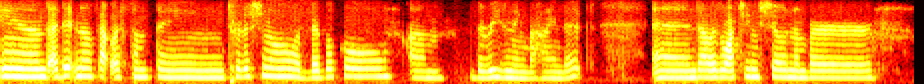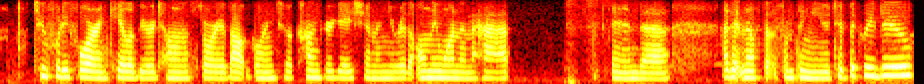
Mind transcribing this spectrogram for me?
And I didn't know if that was something traditional or biblical, um, the reasoning behind it. And I was watching show number 244, and Caleb, you were telling a story about going to a congregation, and you were the only one in a hat. And uh, I didn't know if that was something you typically do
